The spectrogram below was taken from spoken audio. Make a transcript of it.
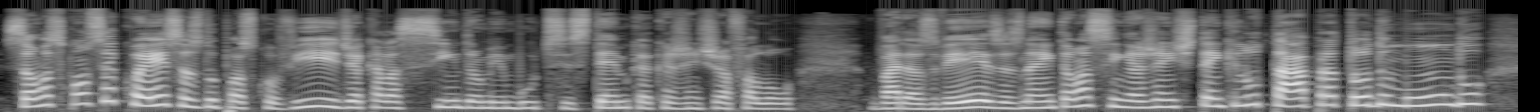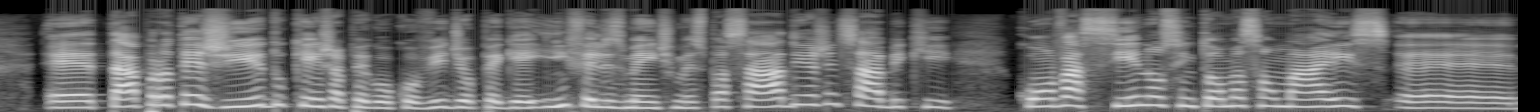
São as consequências do pós-Covid, aquela síndrome multissistêmica que a gente já falou várias vezes, né? Então assim a gente tem que lutar para todo mundo estar é, tá protegido. Quem já pegou Covid, eu peguei infelizmente o mês passado e a gente sabe que com a vacina os sintomas são mais é,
